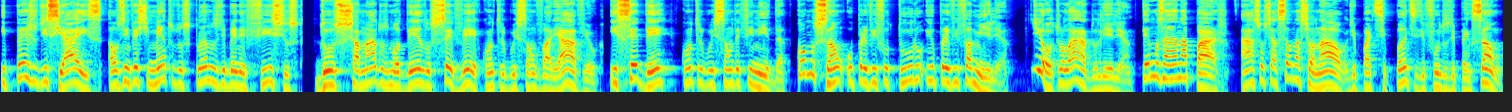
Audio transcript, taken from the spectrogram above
e prejudiciais aos investimentos dos planos de benefícios dos chamados modelos CV, contribuição variável, e CD, contribuição definida, como são o Previ Futuro e o Previ Família. De outro lado, Lilian, temos a ANAPAR, a Associação Nacional de Participantes de Fundos de Pensão,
